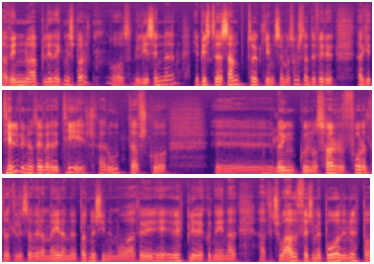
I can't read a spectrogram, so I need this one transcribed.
að vinnuaflið eignis börn og viljið sinna þeim. Ég býst við að samtökin sem að þú stendur fyrir, það er ekki tilvílun þau verði til, það er út af sko Uh, laungun og þörf fóreldra til þess að vera meira með börnum sínum og að þau upplifi einhvern veginn að, að svo aðferð sem er bóðin upp á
